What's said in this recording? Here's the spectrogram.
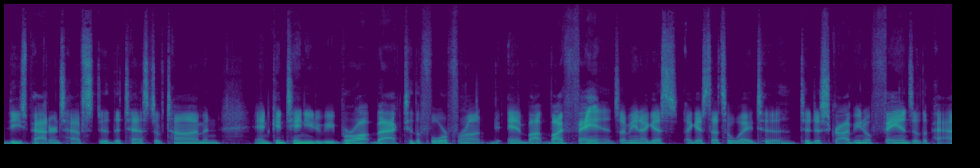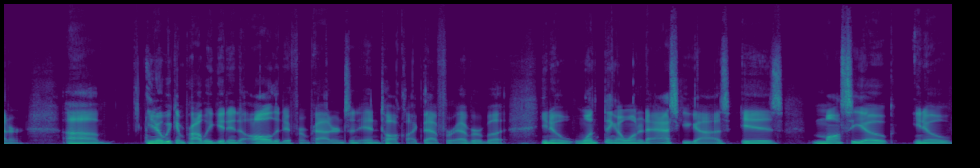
these patterns have stood the test of time and and continue to be brought back to the forefront and by, by fans. I mean, I guess I guess that's a way to to describe you know fans of the pattern. Um, you know, we can probably get into all the different patterns and, and, talk like that forever. But, you know, one thing I wanted to ask you guys is Mossy Oak, you know,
